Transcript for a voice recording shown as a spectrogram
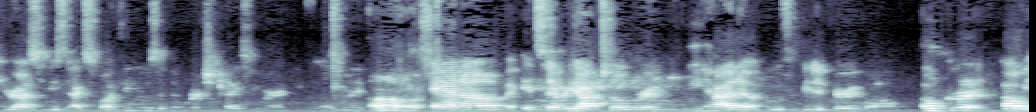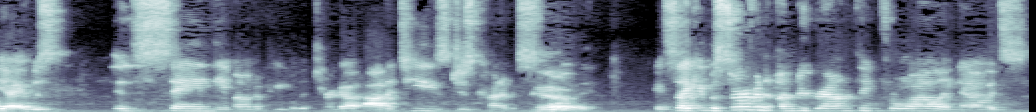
Curiosities Expo. I think it was at the Merchandising Mart. Oh, And um, it's every October, and we had a booth. We did very well. oh, great. Oh yeah, it was insane the amount of people that turned out. Oddities just kind of exploded. Yeah. It's like it was sort of an underground thing for a while, and now it's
